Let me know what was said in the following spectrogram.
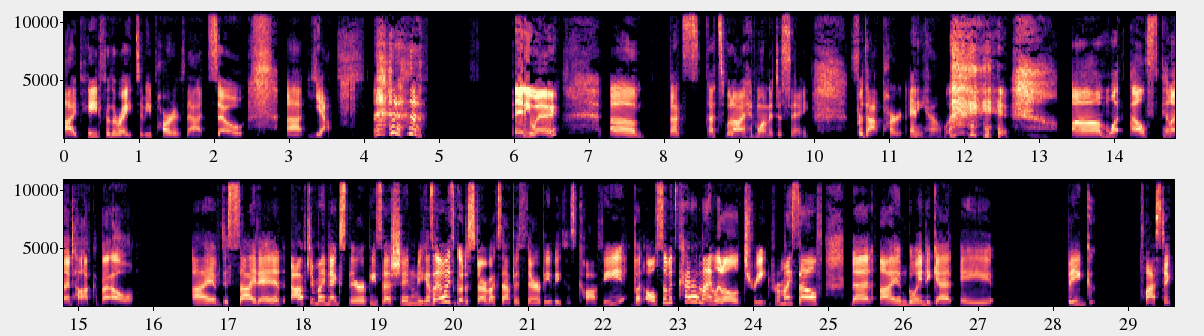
I paid for the right to be part of that. So, uh, yeah. anyway, um, that's that's what I had wanted to say for that part. Anyhow, um, what else can I talk about? I have decided after my next therapy session, because I always go to Starbucks after therapy because coffee, but also it's kind of my little treat for myself that I am going to get a big plastic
